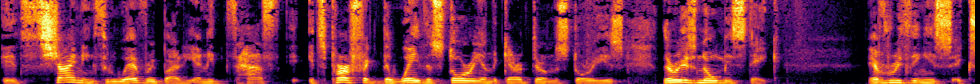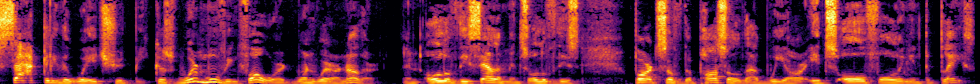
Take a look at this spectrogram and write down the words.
it's shining through everybody and it has it's perfect the way the story and the character and the story is there is no mistake everything is exactly the way it should be because we're moving forward one way or another and all of these elements all of these parts of the puzzle that we are it's all falling into place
